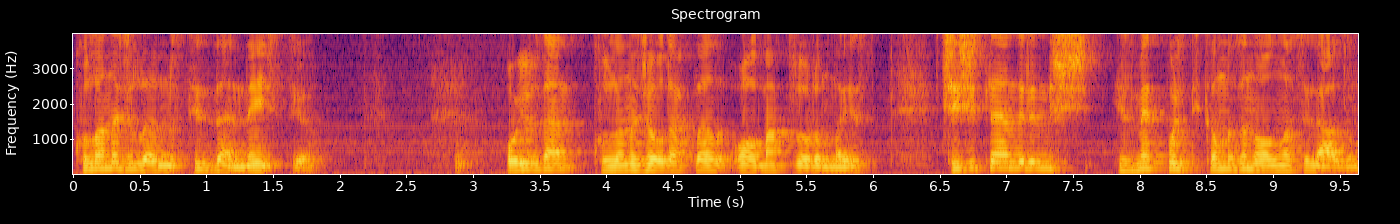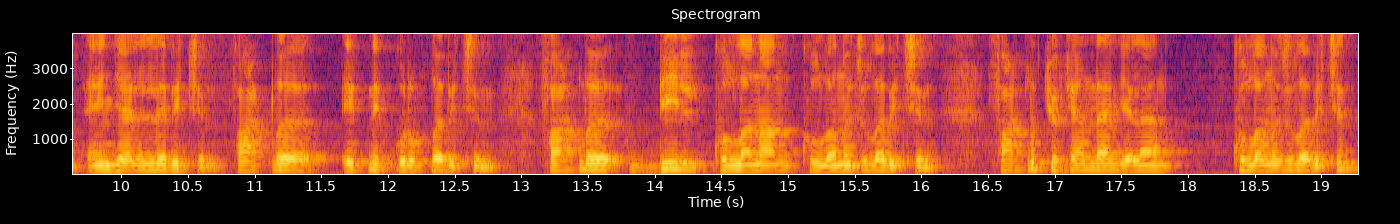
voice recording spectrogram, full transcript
Kullanıcılarınız sizden ne istiyor? O yüzden kullanıcı odaklı olmak zorundayız. Çeşitlendirilmiş hizmet politikamızın olması lazım. Engelliler için, farklı etnik gruplar için, farklı dil kullanan kullanıcılar için, farklı kökenden gelen kullanıcılar için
